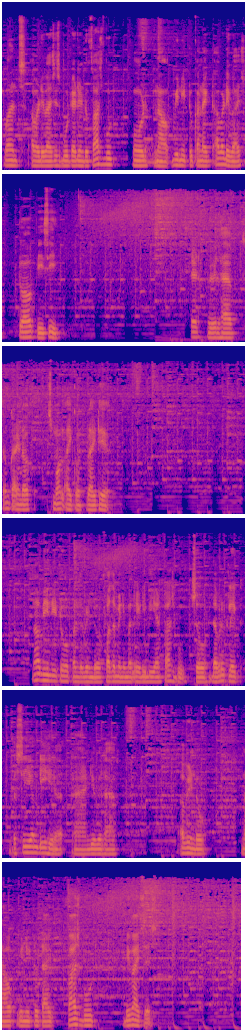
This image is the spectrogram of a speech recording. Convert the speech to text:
Once our device is booted into fast boot mode, now we need to connect our device to our PC. Instead, we will have some kind of small icon right here. Now we need to open the window for the minimal ADB and fast boot. So double click the CMD here and you will have a window. Now we need to type fastboot devices.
